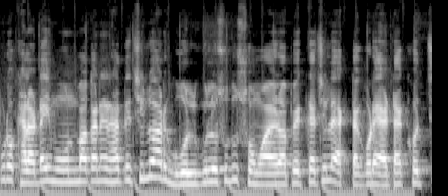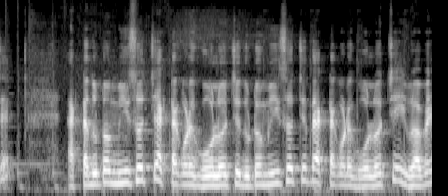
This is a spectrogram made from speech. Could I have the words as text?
পুরো খেলাটাই মোহনবাগানের হাতে ছিল আর গোলগুলো শুধু সময়ের অপেক্ষা ছিল, একটা করে অ্যাটাক হচ্ছে, একটা দুটো মিস হচ্ছে, একটা করে গোল হচ্ছে, দুটো মিস হচ্ছে, তো একটা করে গোল হচ্ছে। এইভাবে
